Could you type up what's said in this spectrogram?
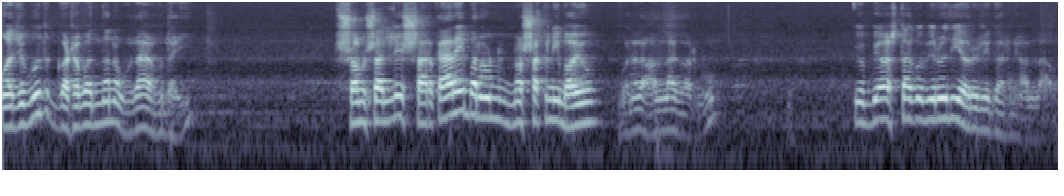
मजबुत गठबन्धन हुँदाहुँदै संसदले सरकारै बनाउन नसक्ने भयो भनेर हल्ला गर्नु यो व्यवस्थाको विरोधीहरूले गर्ने हल्ला हो।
